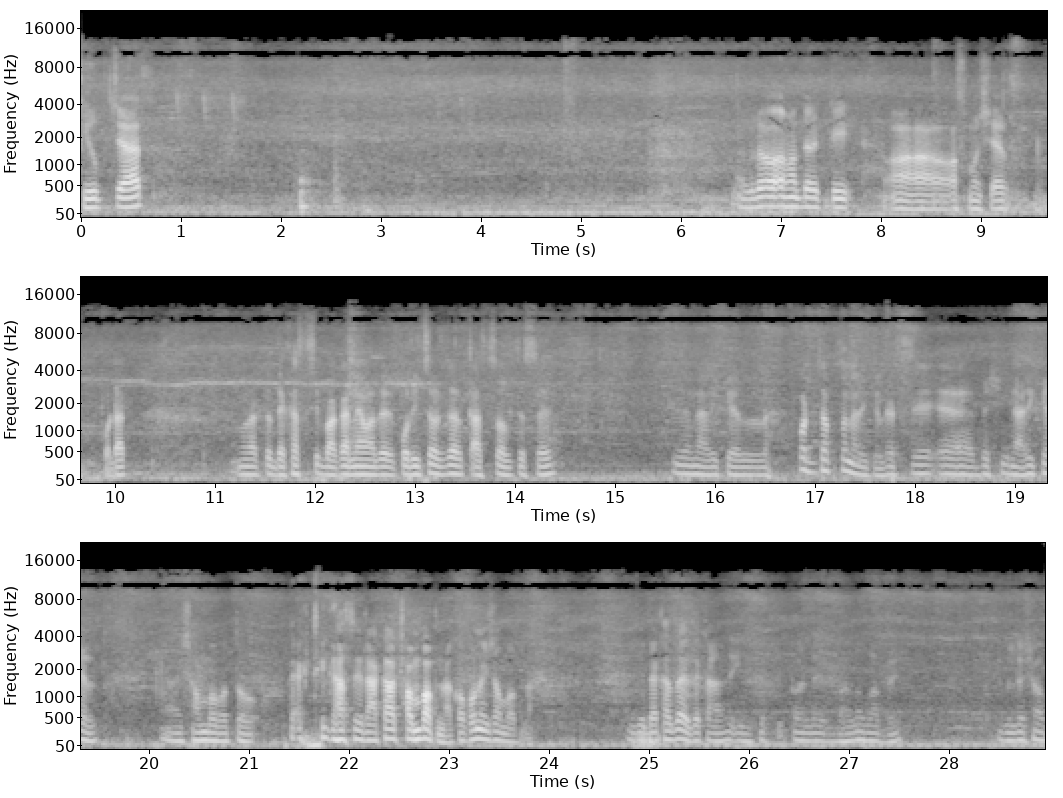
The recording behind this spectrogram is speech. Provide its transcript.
কিউব চেয়ার এগুলো আমাদের একটি অসমোশিয়ার প্রোডাক্ট আমরা একটা দেখাচ্ছি, বাগানে আমাদের পরিচর্যার কাজ চলতেছে। নারিকেল, পর্যাপ্ত নারিকেল, এর চেয়ে বেশি নারিকেল সম্ভবত একটি গাছে রাখা সম্ভব না, কখনোই সম্ভব না। যে দেখা যায় যে কাজ ই করতে ভালোভাবে, এগুলো সব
